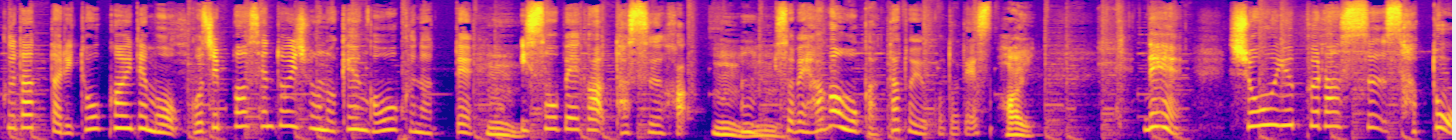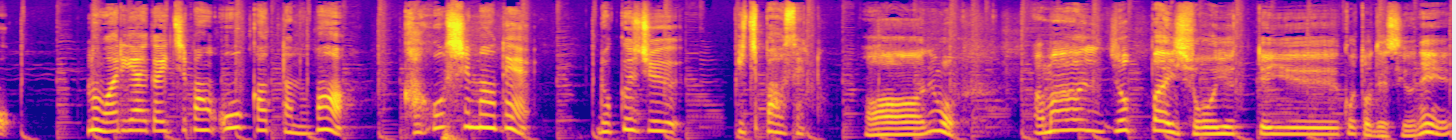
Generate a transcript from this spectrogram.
北だったり東海でも50%以上の県が多くなってうん。磯辺が多数派、うんうん。うん磯辺派が多かったということです。はい。で醤油プラス砂糖の割合が一番多かったのは鹿児島で61%あーでも甘じょっぱい醤油っていうことですよね。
